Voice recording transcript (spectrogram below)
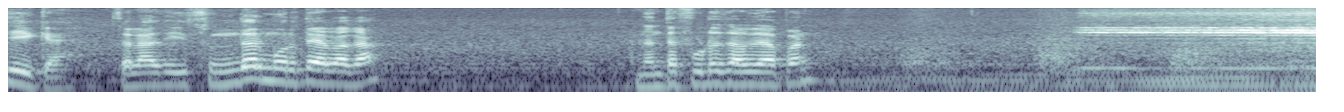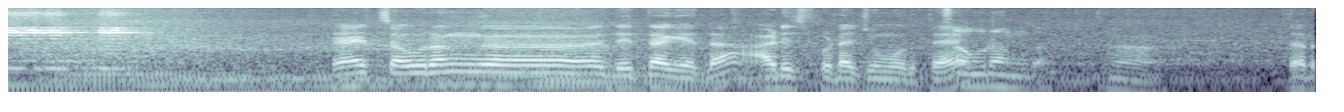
ठीक आहे. चला ही सुंदर मूर्ती आहे बघा. नंतर पुढे जाऊया आपण. हे आहे चौरंग देता घेता अडीच फुटाची मूर्ती आहे. चौरंग. हां. तर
